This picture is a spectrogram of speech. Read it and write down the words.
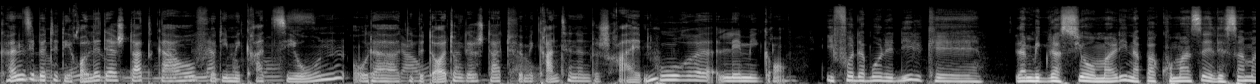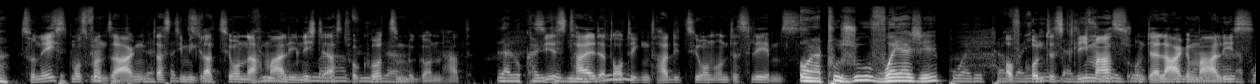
Können Sie bitte die Rolle der Stadt Gao für die Migration oder die Bedeutung der Stadt für Migrantinnen beschreiben? Pour les migrants. Il faut d'abord dire que La migration au Mali n'a pas commencé récemment. Zunächst muss man sagen, dass die Migration nach Mali nicht erst vor kurzem begonnen hat. Sie ist Teil der dortigen Tradition und des Lebens. Aufgrund des Klimas und der Lage Malis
